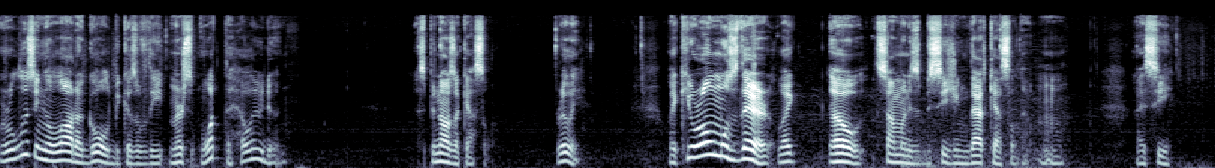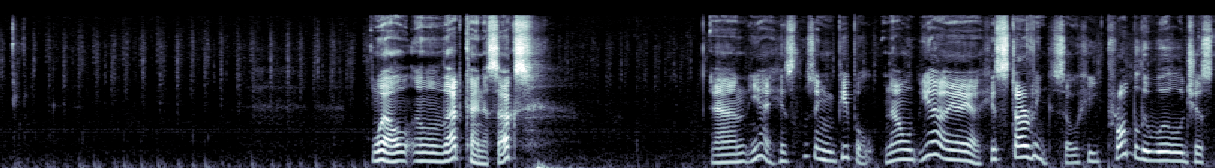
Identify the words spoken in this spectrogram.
We're losing a lot of gold because of the merc- What the hell are you doing? Espinosa Castle. Really? Like, you're almost there. Like, oh, someone is besieging that castle now. Mm. I see. Well, uh, that kind of sucks. And yeah, he's losing people. Now, yeah, yeah, yeah, he's starving, so he probably will just...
